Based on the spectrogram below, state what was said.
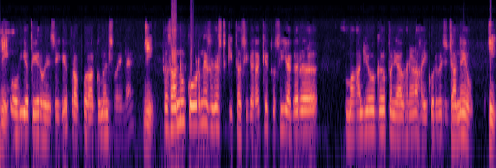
ਜੀ। ਉਹ ਵੀ ਅਪੀਅਰ ਹੋਏ ਸੀਗੇ ਪ੍ਰੋਪਰ ਆਰਗੂਮੈਂਟਸ ਹੋਏ ਨੇ। ਜੀ। ਤਾਂ ਸਾਨੂੰ ਕੋਰਟ ਨੇ ਸੁਜੈਸਟ ਕੀਤਾ ਸੀਗਾ ਕਿ ਤੁਸੀਂ ਅਗਰ ਮਾਨਯੋਗ ਪੰਜਾਬ ਹਰਿਆਣਾ ਹਾਈ ਕੋਰਟ ਵਿੱਚ ਜਾਂਦੇ ਹੋ ਜੀ।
